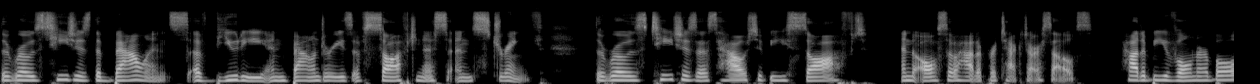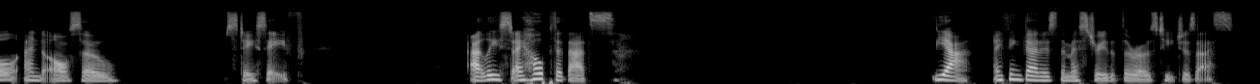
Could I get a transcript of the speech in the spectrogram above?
The rose teaches the balance of beauty and boundaries of softness and strength. The rose teaches us how to be soft and also how to protect ourselves, how to be vulnerable and also stay safe. At least I hope that that's. Yeah, I think that is the mystery that the rose teaches us.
